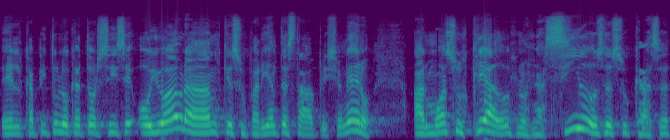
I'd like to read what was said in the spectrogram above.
el capítulo 14 dice, oyó Abraham que su pariente estaba prisionero, armó a sus criados, los nacidos de su casa,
